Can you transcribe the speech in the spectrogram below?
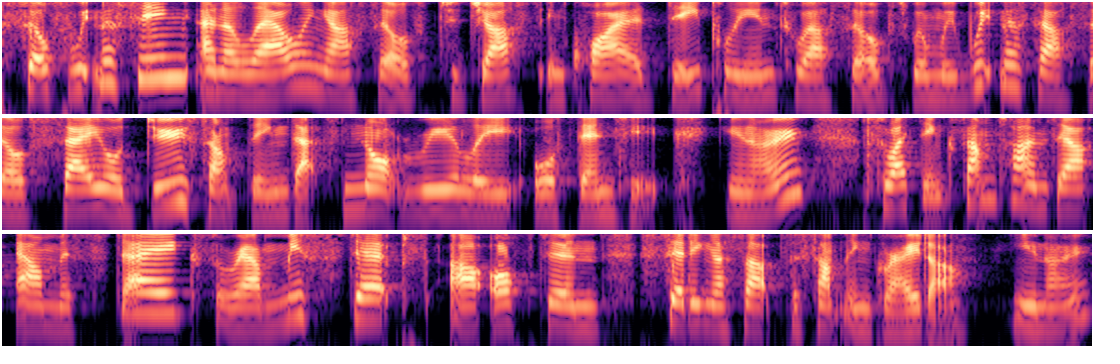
self witnessing and allowing ourselves to just inquire deeply into ourselves when we witness ourselves say or do something that's not really authentic, you know? So I think sometimes our, our mistakes or our missteps are often setting us up for something greater, you know?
